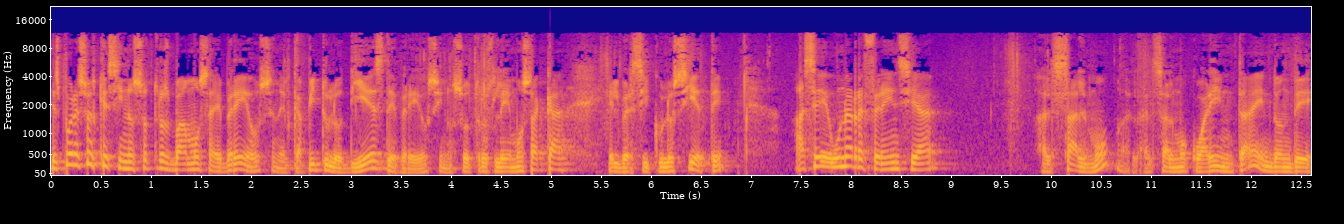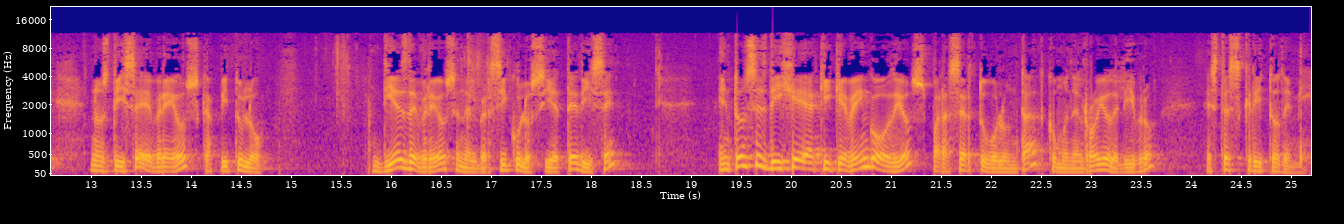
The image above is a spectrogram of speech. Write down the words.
Es por eso es que si nosotros vamos a Hebreos, en el capítulo 10 de Hebreos, si nosotros leemos acá el versículo 7, hace una referencia al Salmo, al, Salmo 40, en donde nos dice Hebreos, capítulo 10 de Hebreos, en el versículo 7, dice, Entonces dije aquí que vengo, oh Dios, para hacer tu voluntad, como en el rollo del libro, está escrito de mí.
